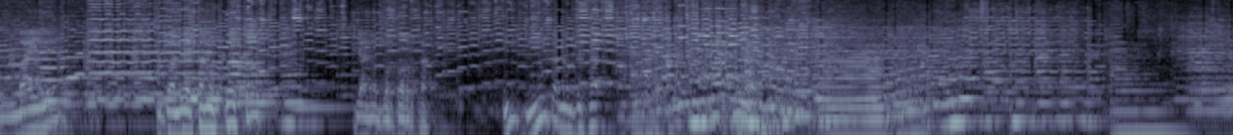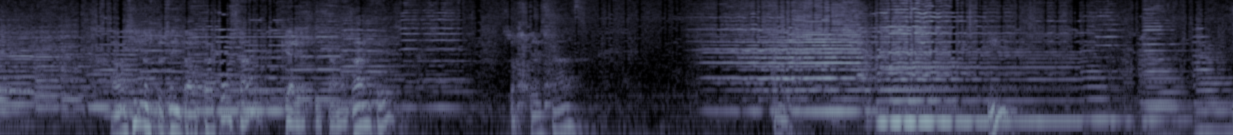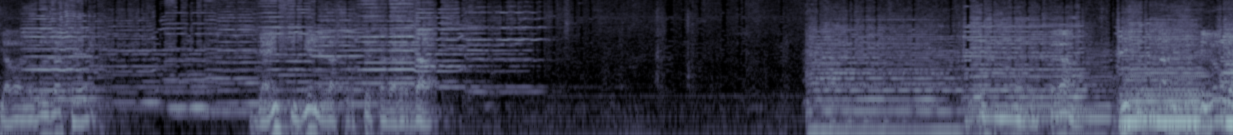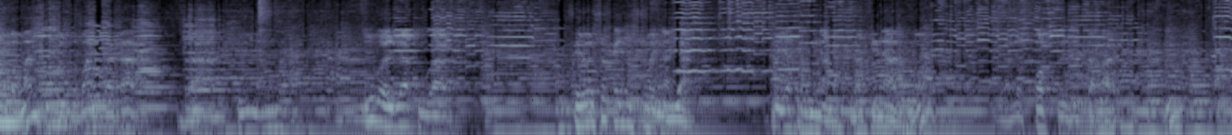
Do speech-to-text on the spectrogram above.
un baile, que todavía estamos puestos, ya nos lo corta. ¿Sí? Nunca nos deja... Ahora sí nos presenta otra cosa, que ya la escuchamos antes, Mostly the time.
